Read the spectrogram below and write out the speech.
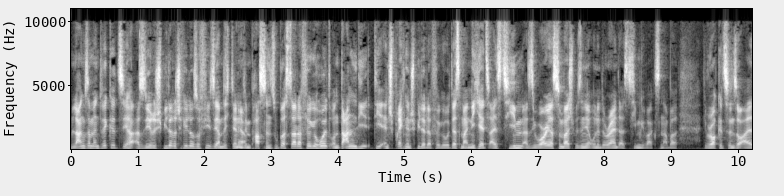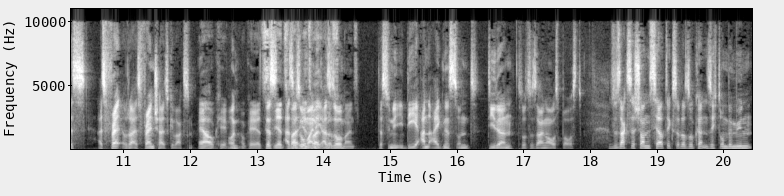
langsam entwickelt, sie, also ihre spielerische Philosophie, sie haben sich den, Ja. den passenden Superstar dafür geholt und dann die, die entsprechenden Spieler dafür geholt. Das meine ich nicht jetzt als Team, also die Warriors zum Beispiel sind ja ohne Durant als Team gewachsen, aber die Rockets sind so als, als, Fran oder als Franchise gewachsen. Ja, okay. Und okay, jetzt, das- jetzt, also so jetzt meine ich, also so- dass du eine Idee aneignest und die dann sozusagen ausbaust. Du sagst ja schon, Celtics oder so könnten sich drum bemühen.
